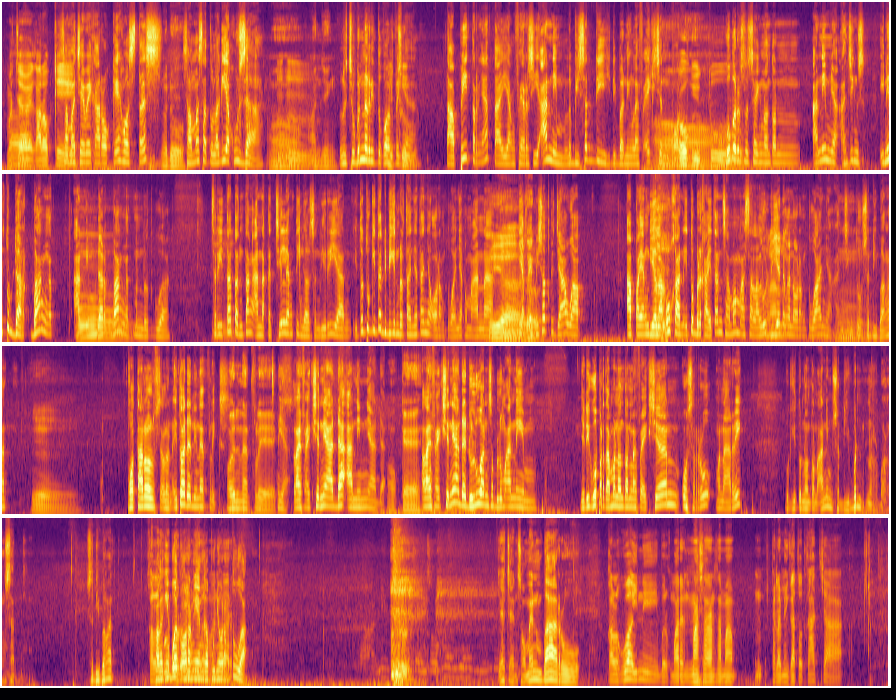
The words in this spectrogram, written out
Sama eh, cewek karaoke. sama cewek karaoke hostess Waduh. sama satu lagi yakuza. Oh, Mm-mm. anjing. Lucu bener itu konfliknya. Tapi ternyata yang versi anim lebih sedih dibanding live action, Pon. Oh gitu. Gue baru selesai nonton animnya, anjing ini tuh dark banget, anim dark Oh. banget menurut gua. Cerita tentang anak kecil yang tinggal sendirian. Itu tuh kita dibikin bertanya-tanya orang tuanya ke mana. Iya. Tiap betul. episode kejawab. Apa yang dia lakukan itu berkaitan sama masa lalu Masa dia dengan orang tuanya. Anjing tuh sedih banget. Iya. Kotaro Life Alone itu ada di Netflix. Oh, di Netflix. Iya, live actionnya ada, animnya ada. Oke. Live actionnya ada duluan sebelum anim. Jadi gue pertama nonton live action, oh seru, menarik. Begitu nonton anim sedih bener bangsat. Sedih banget. Kalau Apalagi buat orang yang nggak punya orang tua. ya Chainsaw Man baru. Kalau gua ini baru kemarin penasaran sama film Gatot Kaca.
